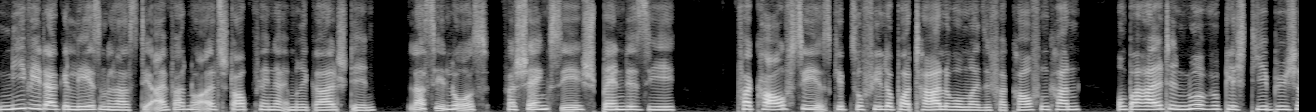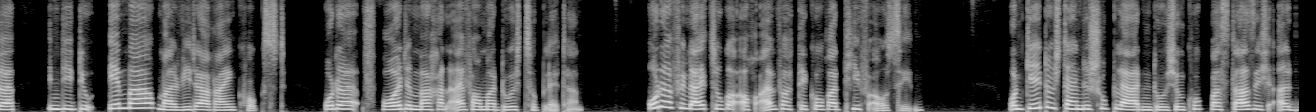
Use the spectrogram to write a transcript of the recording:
nie wieder gelesen hast, die einfach nur als Staubfänger im Regal stehen lass sie los, verschenk sie, spende sie, verkauf sie. Es gibt so viele Portale, wo man sie verkaufen kann und behalte nur wirklich die Bücher, in die du immer mal wieder reinguckst oder Freude machen, einfach mal durchzublättern. Oder vielleicht sogar auch einfach dekorativ aussehen. Und geh durch deine Schubladen durch und guck, was da sich als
